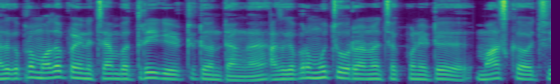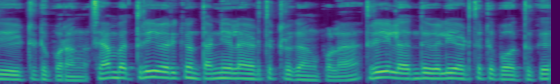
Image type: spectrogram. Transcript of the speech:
அதுக்கப்புறம் மொத பையனை சேம்பர் த்ரீக்கு இட்டுட்டு வந்துட்டாங்க. அதுக்கப்புறம் மூச்சு விடுறானா செக் பண்ணிட்டு மாஸ்கை வச்சு இட்டுட்டு போறாங்க. சேம்பர் த்ரீ வரைக்கும் தண்ணி எல்லாம் எடுத்துட்டு இருக்காங்க போல. த்ரீல இருந்து வெளியே எடுத்துட்டு போறதுக்கு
